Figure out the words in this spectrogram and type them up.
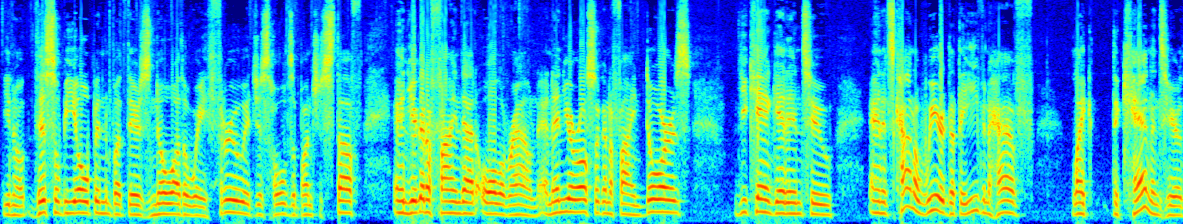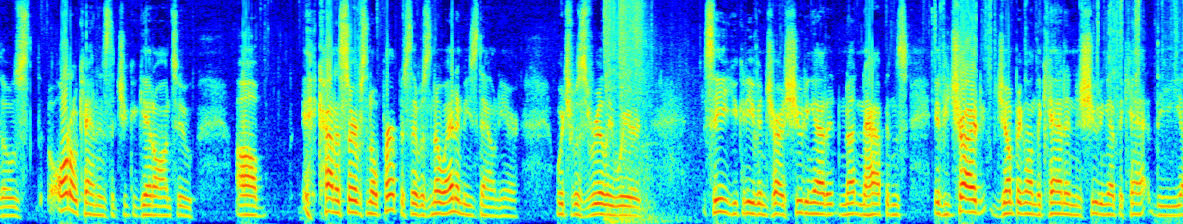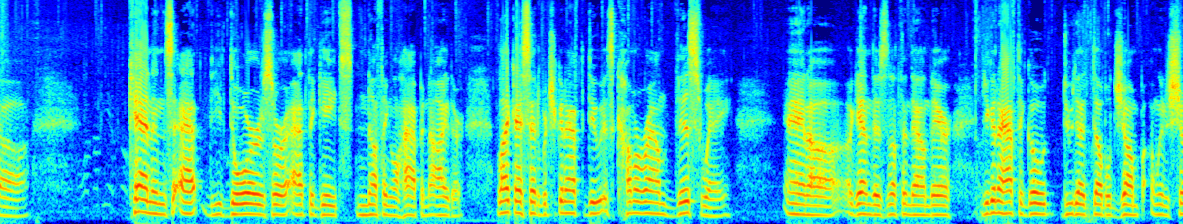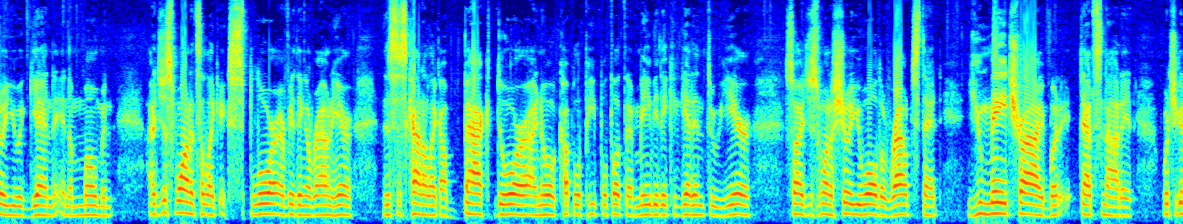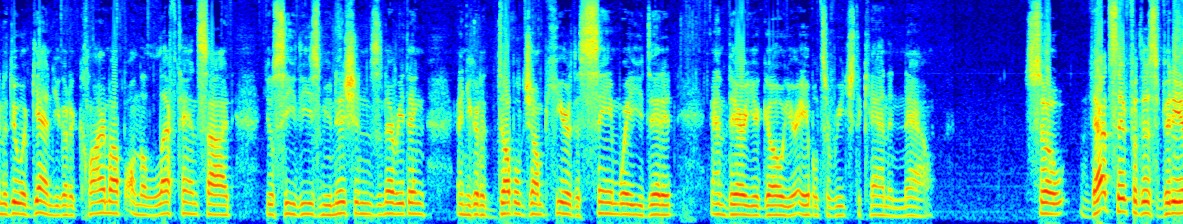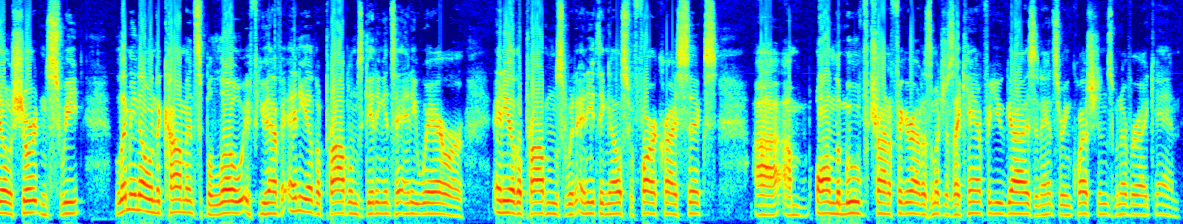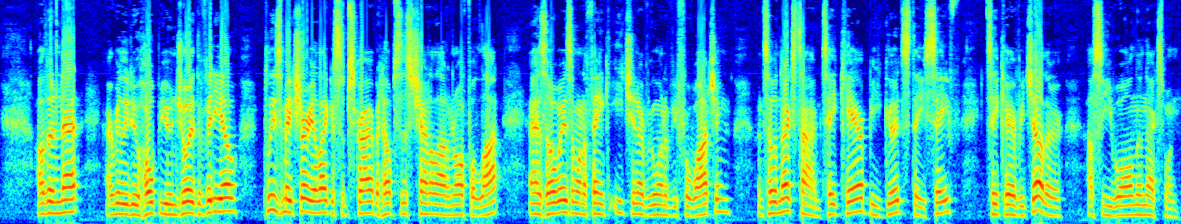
You know this will be open but there's no other way through. It just holds a bunch of stuff and you're going to find that all around. And then you're also going to find doors you can't get into and it's kind of weird that they even have like the cannons here those auto cannons that you could get onto. Uh, it kind of serves no purpose. There was no enemies down here which was really weird See, you could even try shooting at it, nothing happens. If you tried jumping on the cannon and shooting at the the uh, cannons at the doors or at the gates, nothing will happen either. Like I said, what you're going to have to do is come around this way. And uh, again, there's nothing down there. You're going to have to go do that double jump. I'm going to show you again in a moment. I just wanted to like explore everything around here. This is kind of like a back door. I know a couple of people thought that maybe they could get in through here. So I just want to show you all the routes that you may try, but that's not it. What you're going to do again, you're going to climb up on the left hand side. You'll see these munitions and everything. And you're going to double jump here the same way you did it. And there you go. You're able to reach the cannon now. So that's it for this video. Short and sweet. Let me know in the comments below if you have any other problems getting into anywhere or any other problems with anything else with Far Cry 6. Uh, I'm on the move trying to figure out as much as I can for you guys and answering questions whenever I can. Other than that, I really do hope you enjoyed the video. Please make sure you like and subscribe. It helps this channel out an awful lot. As always, I want to thank each and every one of you for watching. Until next time, take care, be good, stay safe, take care of each other. I'll see you all in the next one.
